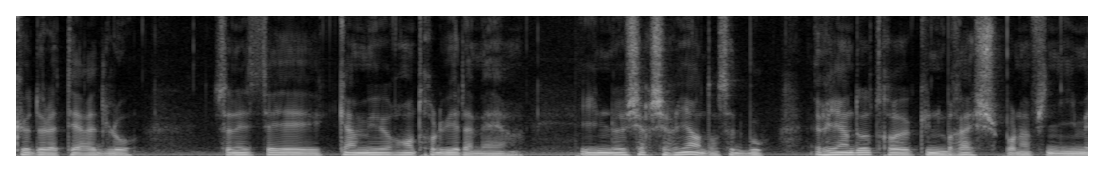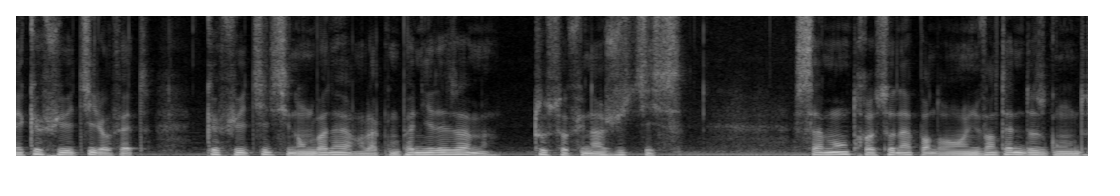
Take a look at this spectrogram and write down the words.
que de la terre et de l'eau, ce n'était qu'un mur entre lui et la mer. Il ne cherchait rien dans cette boue, rien d'autre qu'une brèche pour l'infini. Mais que fuyait-il au fait? Que fuyait-il sinon le bonheur, la compagnie des hommes? Tout sauf une injustice. Sa montre sonna pendant une vingtaine de secondes.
